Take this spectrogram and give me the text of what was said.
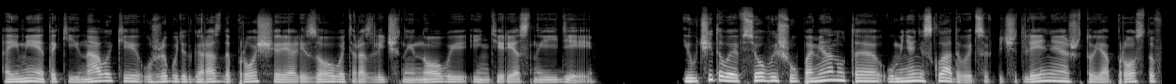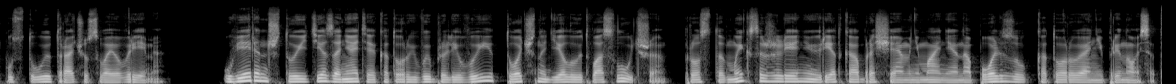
А имея такие навыки, уже будет гораздо проще реализовывать различные новые и интересные идеи. И учитывая все вышеупомянутое, у меня не складывается впечатление, что я просто впустую трачу свое время. Уверен, что и те занятия, которые выбрали вы, точно делают вас лучше. Просто мы, к сожалению, редко обращаем внимание на пользу, которую они приносят.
